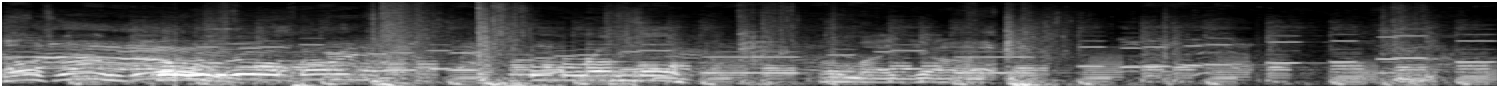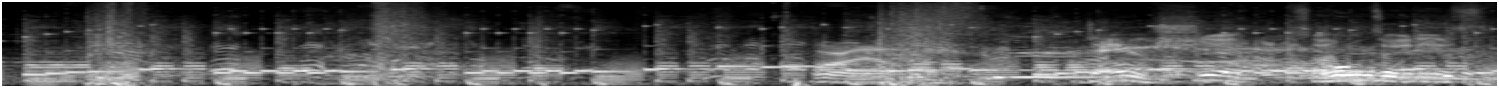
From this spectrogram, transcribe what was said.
That was wrong, go! Oh my god. Oh shit, simultaneous.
